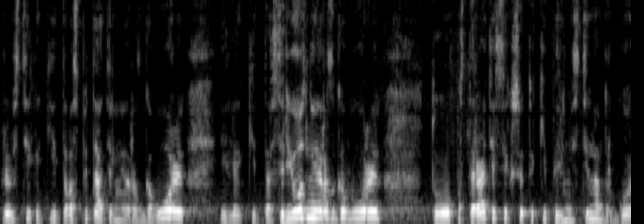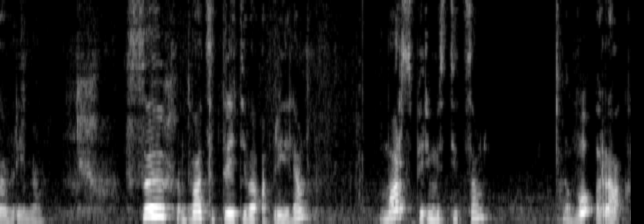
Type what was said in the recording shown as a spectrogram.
провести какие-то воспитательные разговоры или какие-то серьезные разговоры, то постарайтесь их все-таки перенести на другое время. С 23 апреля Марс переместится в рак.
